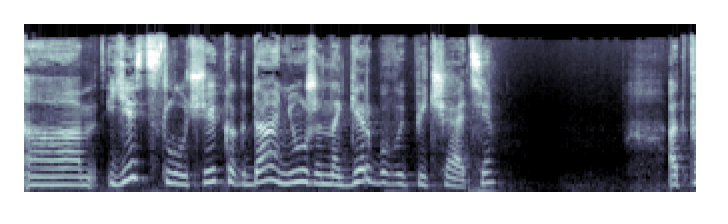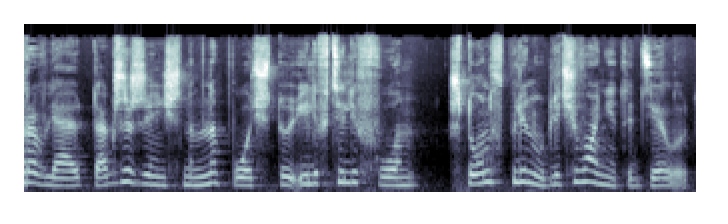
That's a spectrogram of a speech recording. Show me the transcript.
А, есть случаи, когда они уже на гербовой печати отправляют также женщинам на почту или в телефон, что он в плену. Для чего они это делают?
